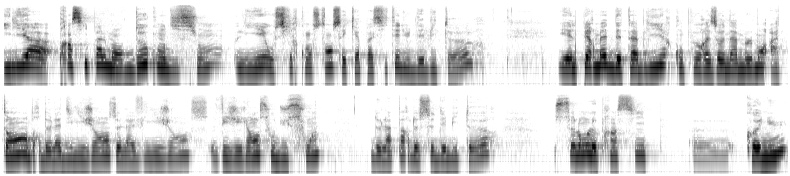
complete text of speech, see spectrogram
il y a principalement deux conditions liées aux circonstances et capacités du débiteur, et elles permettent d'établir qu'on peut raisonnablement attendre de la diligence, de la vigilance, ou du soin de la part de ce débiteur, selon le principe euh, connu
